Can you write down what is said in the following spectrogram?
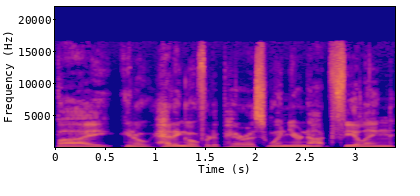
by, you know, heading over to Paris when you're not feeling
